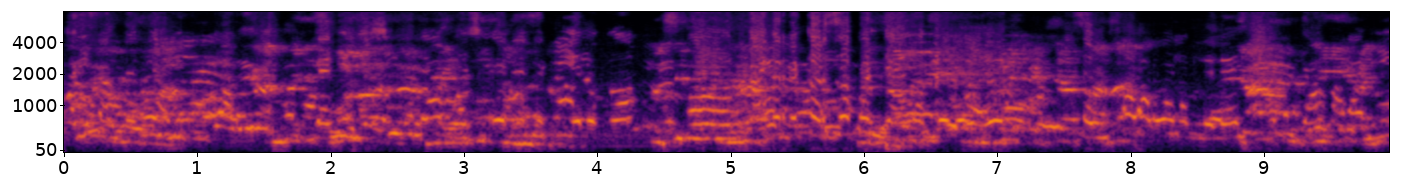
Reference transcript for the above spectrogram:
आणि सांगतात की आम्ही दूध वाढवतो त्यांनी म्हशी दिल्या म्हशी देण्यासाठी हे लोक काय करतात कर्ज पण द्यायला लागलेले आहेत. संस्था वाढवायला लागलेले त्या मानाने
